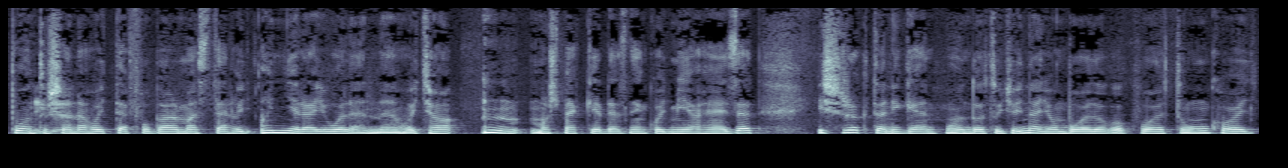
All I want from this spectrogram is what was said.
pontosan Igen. ahogy te fogalmaztál, hogy annyira jó lenne, hogyha most megkérdeznénk, hogy mi a helyzet, és rögtön igent mondott, úgyhogy nagyon boldogok voltunk, hogy,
